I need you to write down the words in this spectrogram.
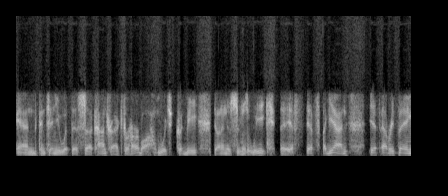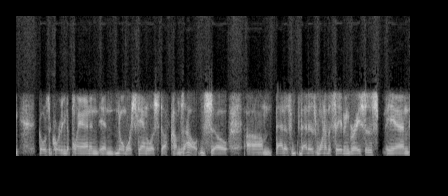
and continue with this uh, contract for Harbaugh, which could be done in as soon as a week if if again if everything goes according to plan and, and no more scandalous stuff comes out. So um, that is that is one of the saving graces, and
